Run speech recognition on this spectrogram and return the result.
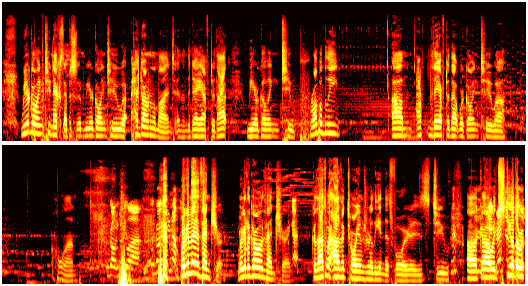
we are going to next episode. We are going to head down to the mines, and then the day after that, we are going to probably. Um, after the day after that, we're going to. Uh, hold on. We're going to uh. We're going to. We're gonna adventure. We're gonna go adventuring. Okay. Cause that's what Ad Victoriam's really in this for is to uh, go and steal the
